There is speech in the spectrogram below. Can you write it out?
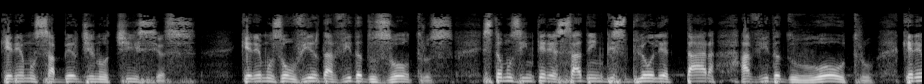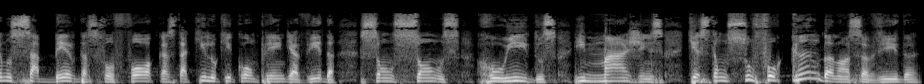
Queremos saber de notícias, queremos ouvir da vida dos outros, estamos interessados em bisbilhotar a vida do outro, queremos saber das fofocas, daquilo que compreende a vida, são sons, ruídos, imagens que estão sufocando a nossa vida.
